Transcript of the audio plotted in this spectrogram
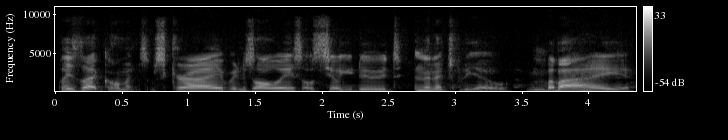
please like, comment, subscribe, and as always, I'll see all you dudes in the next video. Bye-bye!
